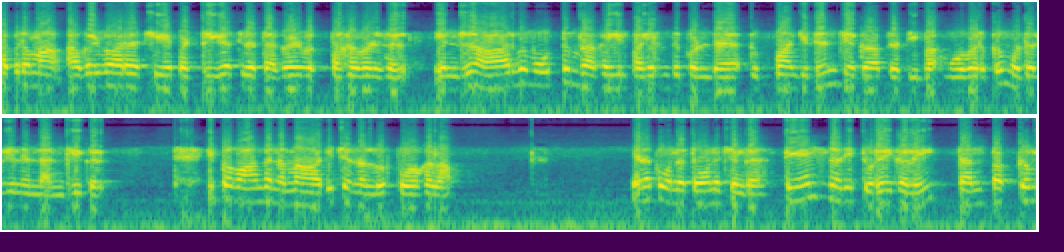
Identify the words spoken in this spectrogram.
அப்புறம் அகழ்வாராய்ச்சியை பற்றிய சில தகவல் தகவல்கள் என்று ஆர்வமூட்டும் வகையில் பகிர்ந்து கொண்ட துப்பாங்கிடன் ஜெகா பிரதிபா மூவருக்கும் முதலில் நன்றிகள். இப்ப வாங்க நம்ம ஆதிச்சநல்லூர் போகலாம். எனக்கு ஒண்ணு தோணுச்சுங்க. தேம்ஸ் நதி துறைகளை தன் பக்கம்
